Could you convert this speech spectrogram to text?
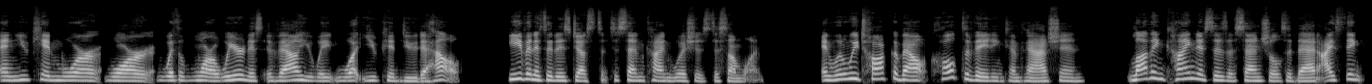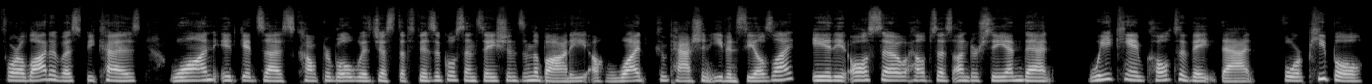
and you can more, more with more awareness evaluate what you can do to help, even if it is just to send kind wishes to someone. And when we talk about cultivating compassion, loving kindness is essential to that. I think for a lot of us, because one, it gets us comfortable with just the physical sensations in the body of what compassion even feels like. And it also helps us understand that we can cultivate that for people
